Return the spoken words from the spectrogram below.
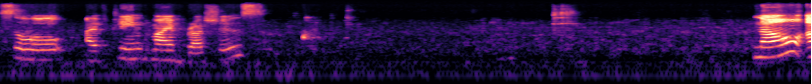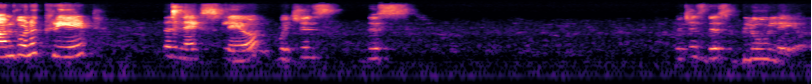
So I've cleaned my brushes. Now I'm going to create the next layer, which is this, which is this blue layer.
